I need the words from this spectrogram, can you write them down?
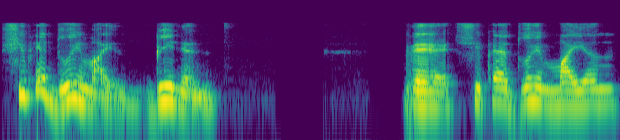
Şüphe duymayın, bilin. Ve şüphe duymayın,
